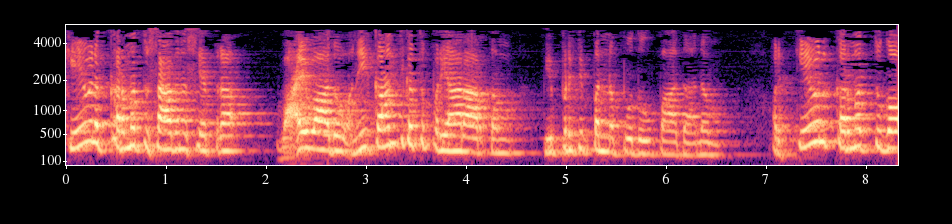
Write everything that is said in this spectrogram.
केवल कर्मत्व साधन से वायुवादो अनेकांतिक परिहारार्थम विप्रतिपन्न पुद उपादानम। और केवल कर्मत्व को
